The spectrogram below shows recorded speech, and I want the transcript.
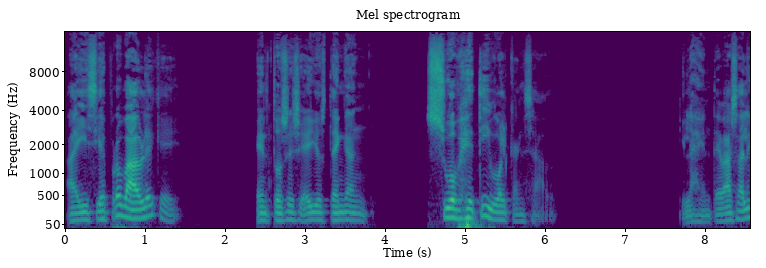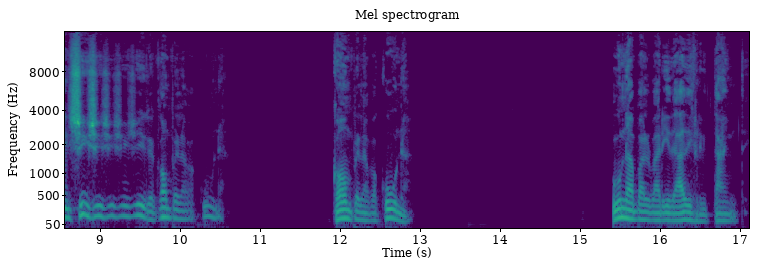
ahí sí es probable que entonces ellos tengan su objetivo alcanzado. Y la gente va a salir, sí, sí, sí, sí, sí, que compre la vacuna. Compre la vacuna. Una barbaridad irritante.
